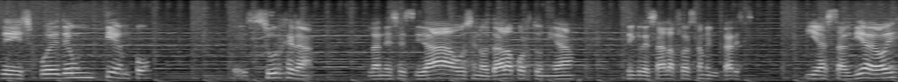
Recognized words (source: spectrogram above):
después de un tiempo, pues, surge la, la necesidad o se nos da la oportunidad de ingresar a las fuerzas militares. Y hasta el día de hoy,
